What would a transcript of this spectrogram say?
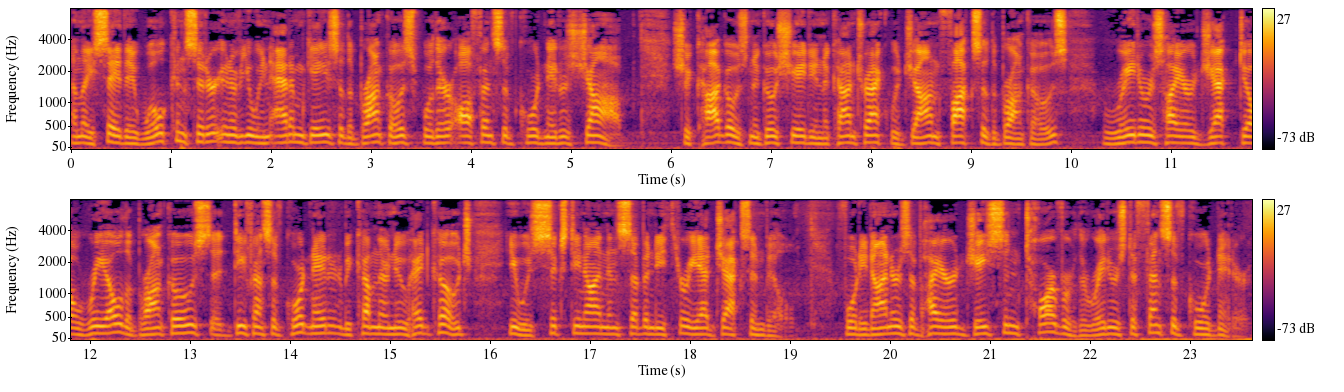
and they say they will consider interviewing Adam Gase of the Broncos for their offensive coordinator's job. Chicago is negotiating a contract with John Fox of the Broncos. Raiders hired Jack Del Rio, the Broncos defensive coordinator, to become their new head coach. He was 69 and 73 at Jacksonville. 49ers have hired Jason Tarver, the Raiders defensive coordinator.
